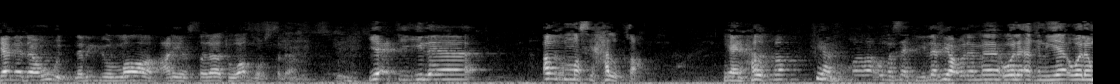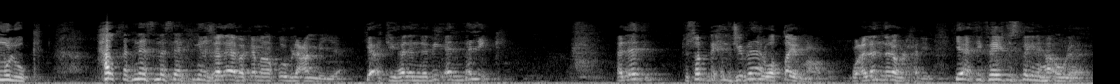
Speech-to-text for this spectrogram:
كان داود نبي الله عليه الصلاة والسلام يأتي إلى أغمص حلقة. يعني حلقة فيها فقراء ومساكين لا فيها علماء ولا أغنياء ولا ملوك. حلقة ناس مساكين غلابة كما نقول بالعامية. يأتي هذا النبي الملك الذي تسبح الجبال والطير معه وألن له الحديث. يأتي فيجلس بين هؤلاء.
